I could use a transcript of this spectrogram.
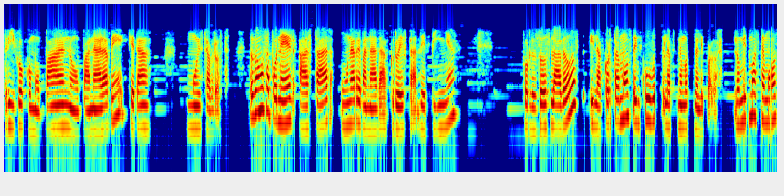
trigo como pan o pan árabe queda muy sabrosa. Nos vamos a poner a asar una rebanada gruesa de piña por los dos lados y la cortamos en cubos y la ponemos en la licuadora. Lo mismo hacemos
